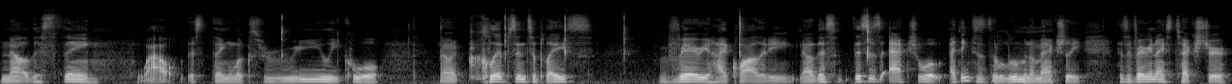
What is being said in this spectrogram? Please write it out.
Now this thing, wow, this thing looks really cool. Now it clips into place. Very high quality. Now this this is actual, I think this is aluminum actually. It has a very nice texture.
